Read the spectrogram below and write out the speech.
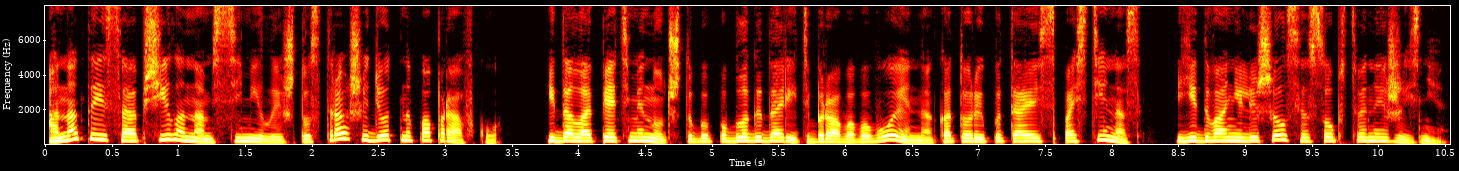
Она-то и сообщила нам с Семилой, что страж идет на поправку, и дала пять минут, чтобы поблагодарить бравого воина, который, пытаясь спасти нас, едва не лишился собственной жизни.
